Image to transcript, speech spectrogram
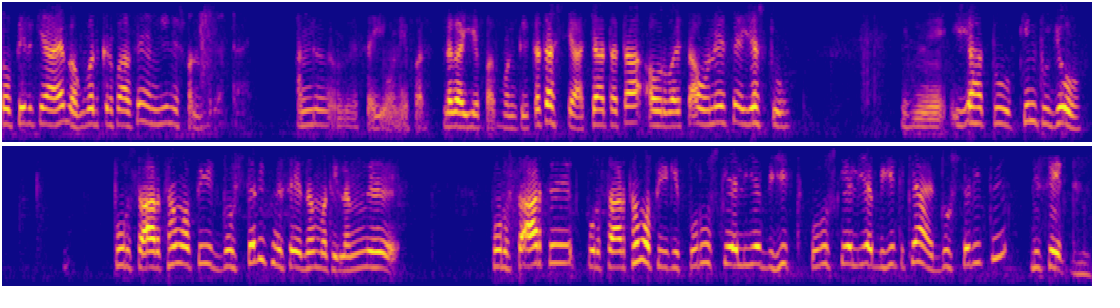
तो फिर क्या है भगवत कृपा से अंगी निष्पन्न हो जाता है। अंग सही होने पर लगाइए पंक्ति। ततश्चा चा तथा और वैसा होने से यस्तु। यह तू किंतु जो पुरुषार्थम अपनी दुष्चरित निषेधम अतिलंग पुरुषार्थ पुरुषार्थम अपनी की पुरुष के लिए विहित पुरुष के लिए विहित क्या है? दुष्चरित निषेध।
